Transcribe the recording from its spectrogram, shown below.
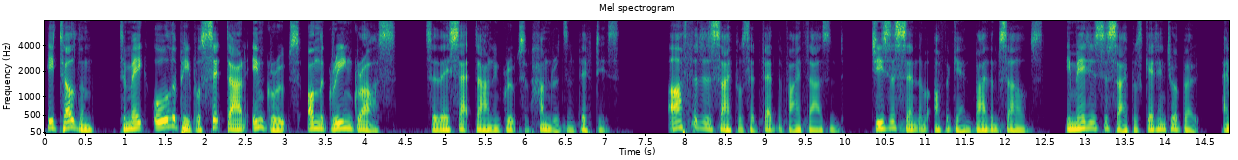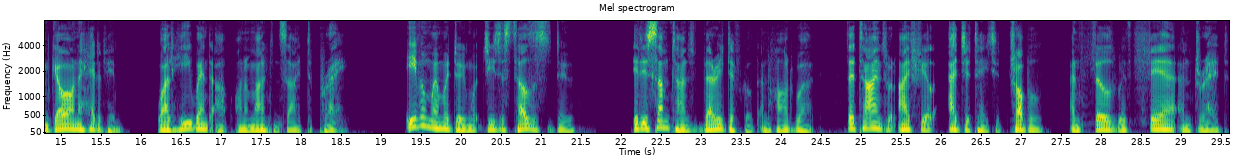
He told them to make all the people sit down in groups on the green grass, so they sat down in groups of hundreds and fifties. After the disciples had fed the 5,000, Jesus sent them off again by themselves. He made his disciples get into a boat and go on ahead of him while he went up on a mountainside to pray. Even when we're doing what Jesus tells us to do, it is sometimes very difficult and hard work. There are times when I feel agitated, troubled, and filled with fear and dread.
